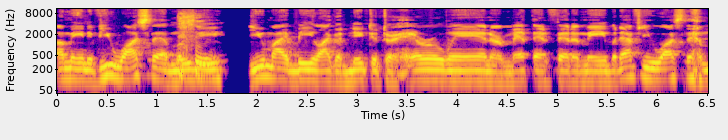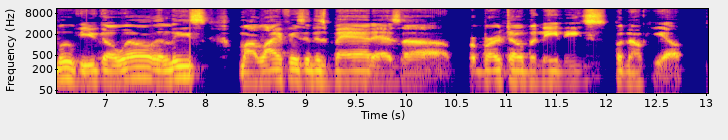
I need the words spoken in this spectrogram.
I mean, if you watch that movie, you might be like addicted to heroin or methamphetamine, but after you watch that movie, you go, well, at least my life isn't as bad as uh, Roberto Benigni's Pinocchio.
